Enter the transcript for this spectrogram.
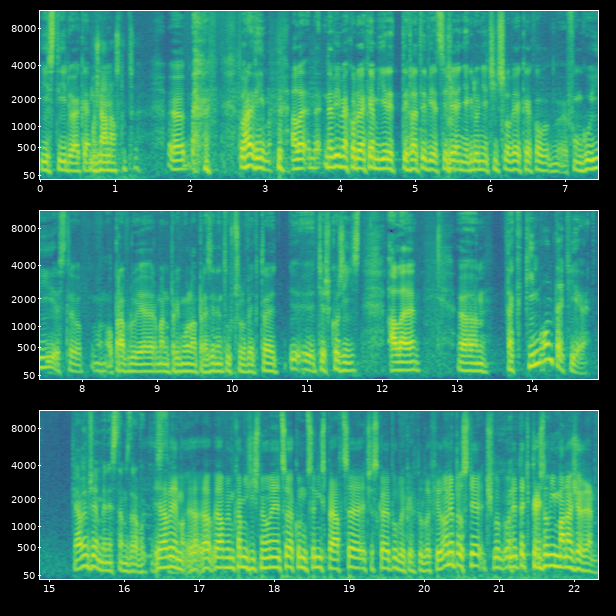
jistý, do jaké Možná míry... nástupce. Eh, to nevím, ale nevím, jako do jaké míry tyhle ty věci, že někdo něčí člověk jako fungují, jestli on opravdu je Roman Primula prezidentův člověk, to je těžko říct, ale um, tak kým on teď je? Já vím, že je ministrem zdravotnictví. Já vím, já, já vím, kam míříš. No, on je něco jako nucený správce České republiky v tuhle chvíli. On je prostě člověk, on je teď krizovým manažerem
